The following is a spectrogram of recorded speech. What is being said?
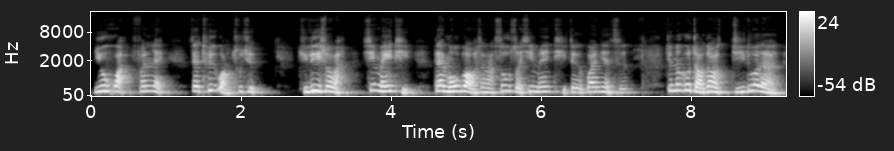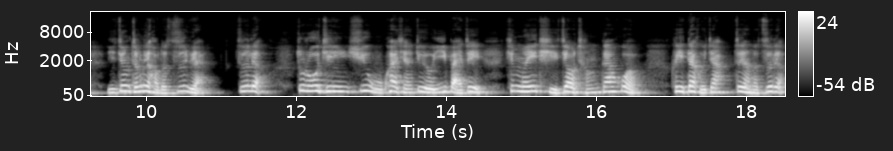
优化、分类，再推广出去。举例说吧，新媒体在某宝上呢搜索“新媒体”这个关键词，就能够找到极多的已经整理好的资源资料，诸如仅需五块钱就有一百 G 新媒体教程干货可以带回家这样的资料。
